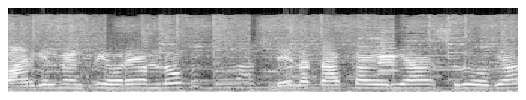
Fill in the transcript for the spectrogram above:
कारगिल में एंट्री हो रहे हैं हम लोग। लेह लद्दाख का एरिया शुरू हो गया।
